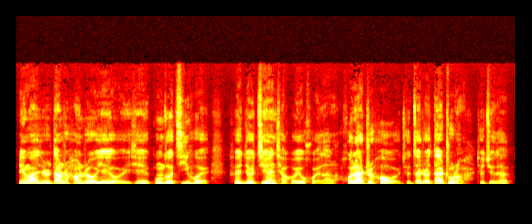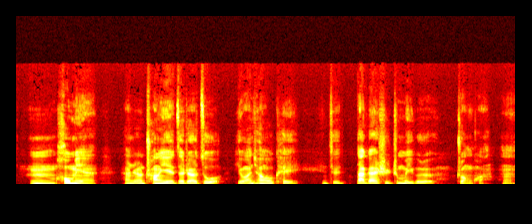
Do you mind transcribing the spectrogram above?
另外就是当时杭州也有一些工作机会，所以就机缘巧合又回来了。回来之后就在这儿待住了嘛，就觉得嗯，后面反正创业在这儿做也完全 OK，就大概是这么一个状况。嗯。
